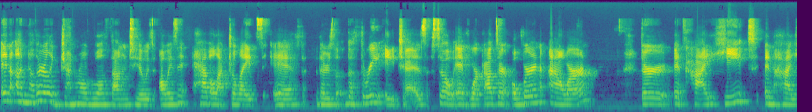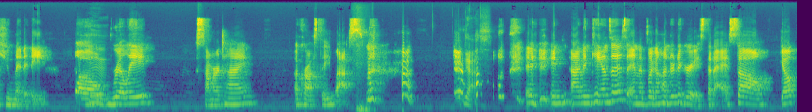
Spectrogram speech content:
and another like general rule of thumb too is always have electrolytes if there's the three H's. So if workouts are over an hour, there it's high heat and high humidity. So Mm. really summertime across the US. yes in, I'm in Kansas and it's like 100 degrees today. So, yep,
